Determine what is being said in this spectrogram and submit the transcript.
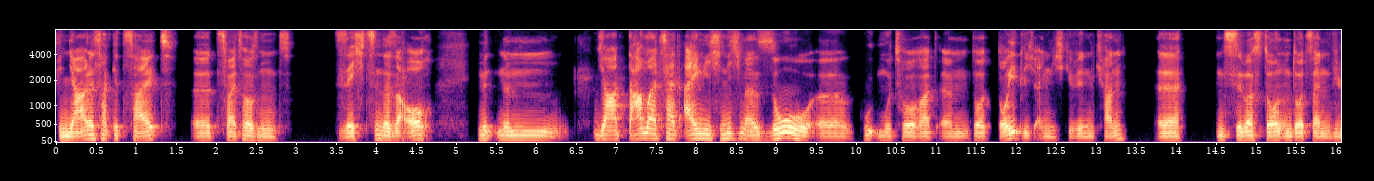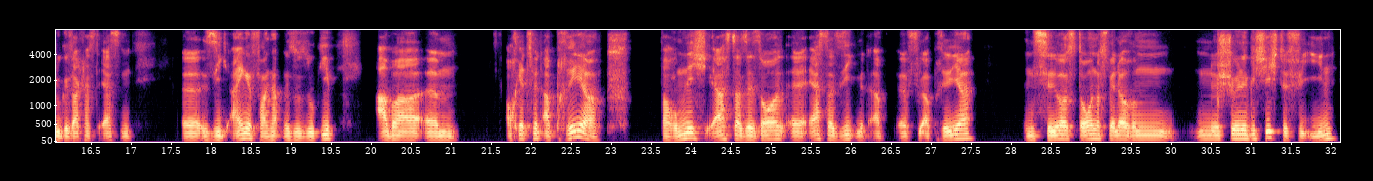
Vinales hat gezeigt, äh, 2016, dass er auch mit einem, ja, damals halt eigentlich nicht mehr so äh, guten Motorrad ähm, dort deutlich eigentlich gewinnen kann. Äh, in Silverstone und dort seinen, wie du gesagt hast, ersten äh, Sieg eingefangen hat mit Suzuki. Aber ähm, auch jetzt mit Aprilia, warum nicht? Erster Saison, äh, erster Sieg mit äh, für Aprilia in Silverstone, das wäre doch ein, eine schöne Geschichte für ihn.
